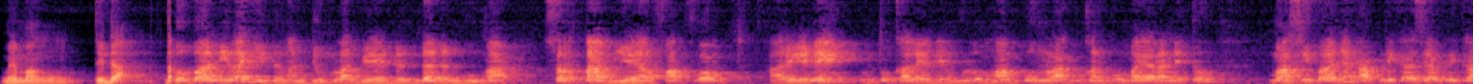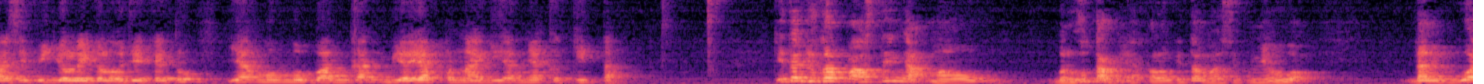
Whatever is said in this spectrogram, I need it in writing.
memang tidak terbebani lagi dengan jumlah biaya denda dan bunga serta biaya platform. Hari ini untuk kalian yang belum mampu melakukan pembayaran itu masih banyak aplikasi-aplikasi pinjol legal OJK itu yang membebankan biaya penagihannya ke kita. Kita juga pasti nggak mau berhutang ya kalau kita masih punya uang. Dan gue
